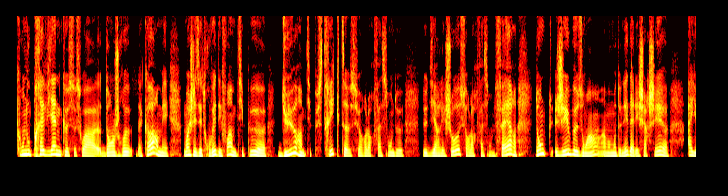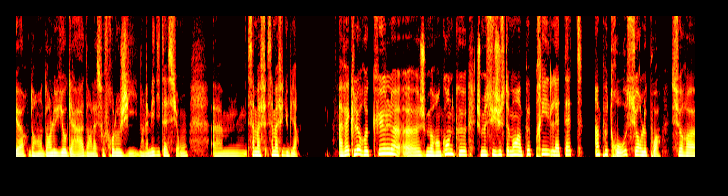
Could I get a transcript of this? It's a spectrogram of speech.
qu'on nous prévienne que ce soit dangereux, d'accord, mais moi je les ai trouvés des fois un petit peu euh, durs, un petit peu stricts sur leur façon de, de, dire les choses, sur leur façon de faire. Donc j'ai eu besoin, à un moment donné, d'aller chercher euh, ailleurs, dans, dans, le yoga, dans la sophrologie, dans la méditation. Euh, ça m'a fait du bien. Avec le recul, je me rends compte que je me suis justement un peu pris la tête un peu trop sur le poids, sur euh,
